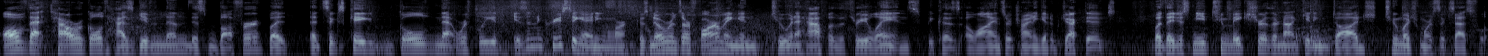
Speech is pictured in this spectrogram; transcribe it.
all of that tower gold has given them this buffer, but that 6k gold net worth lead isn't increasing anymore because no runes are farming in two and a half of the three lanes because Alliance are trying to get objectives, but they just need to make sure they're not getting dodged too much more successfully.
